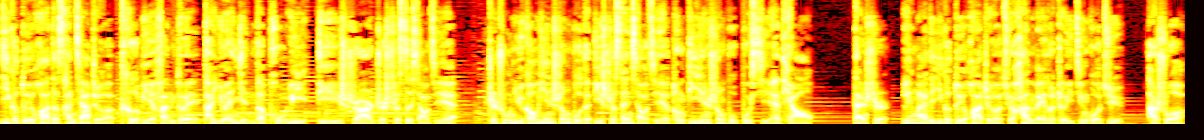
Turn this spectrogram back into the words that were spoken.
一个对话的参加者特别反对他援引的普利第十二至十四小节，指出女高音声部的第十三小节同低音声部不协调。但是，另外的一个对话者却捍卫了这一经过句。他说：“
